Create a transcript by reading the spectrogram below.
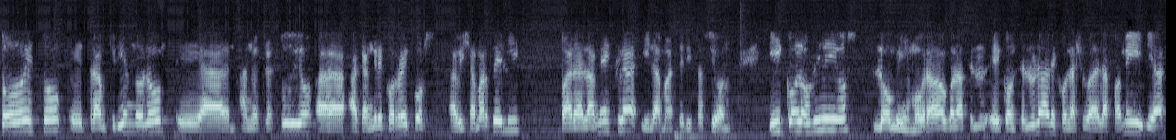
todo esto eh, transfiriéndolo eh, a, a nuestro estudio, a, a Cangrejo Records, a Villa Martelli, para la mezcla y la masterización. Y con los videos, lo mismo, grabado con, la celu- eh, con celulares, con la ayuda de la familia,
